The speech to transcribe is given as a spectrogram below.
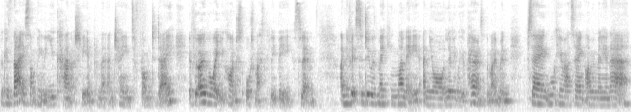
because that is something that you can actually implement and change from today. If you're overweight, you can't just automatically be slim. And if it's to do with making money and you're living with your parents at the moment, saying, walking around saying, I'm a millionaire,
